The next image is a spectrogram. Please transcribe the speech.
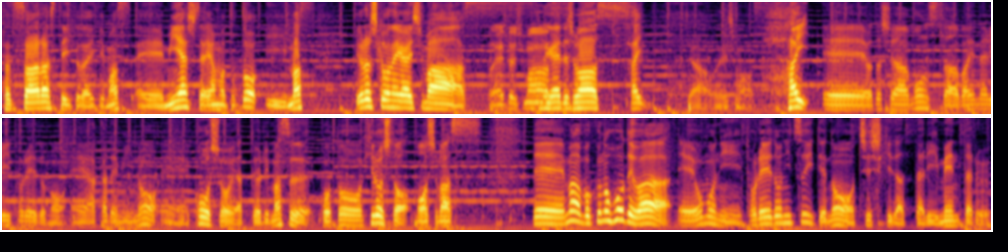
携わらせていただいてます、えー宮下大和と言いますよろしくお願いします。お願いいたしおます。願いいたします。はい。じゃあお願いします。はい、えー私はモンスターバイナリートレードの、えーアカデミーの、えー講師をやっております後藤博と申します。でまあ、僕の方では、えー主にトレードについての知識だったりメンタル、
